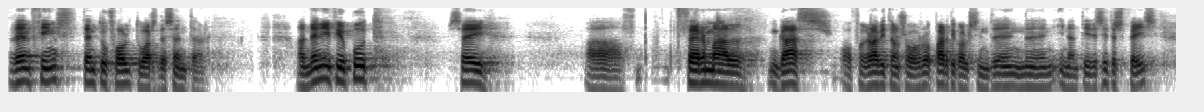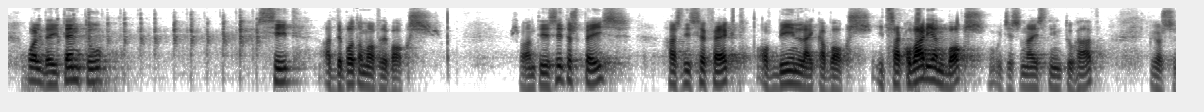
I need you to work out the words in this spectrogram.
then things tend to fall towards the center. And then if you put, say, a thermal gas of gravitons or particles in, in, in anti de Sitter space, well, they tend to sit at the bottom of the box. So anti de Sitter space has this effect of being like a box. It's a covariant box, which is a nice thing to have, because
